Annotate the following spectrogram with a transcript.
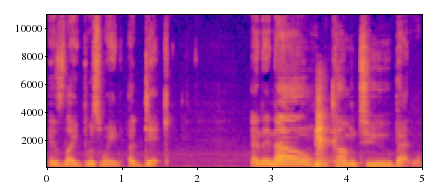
is like Bruce Wayne, a dick. And then now we come to Batwoman.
